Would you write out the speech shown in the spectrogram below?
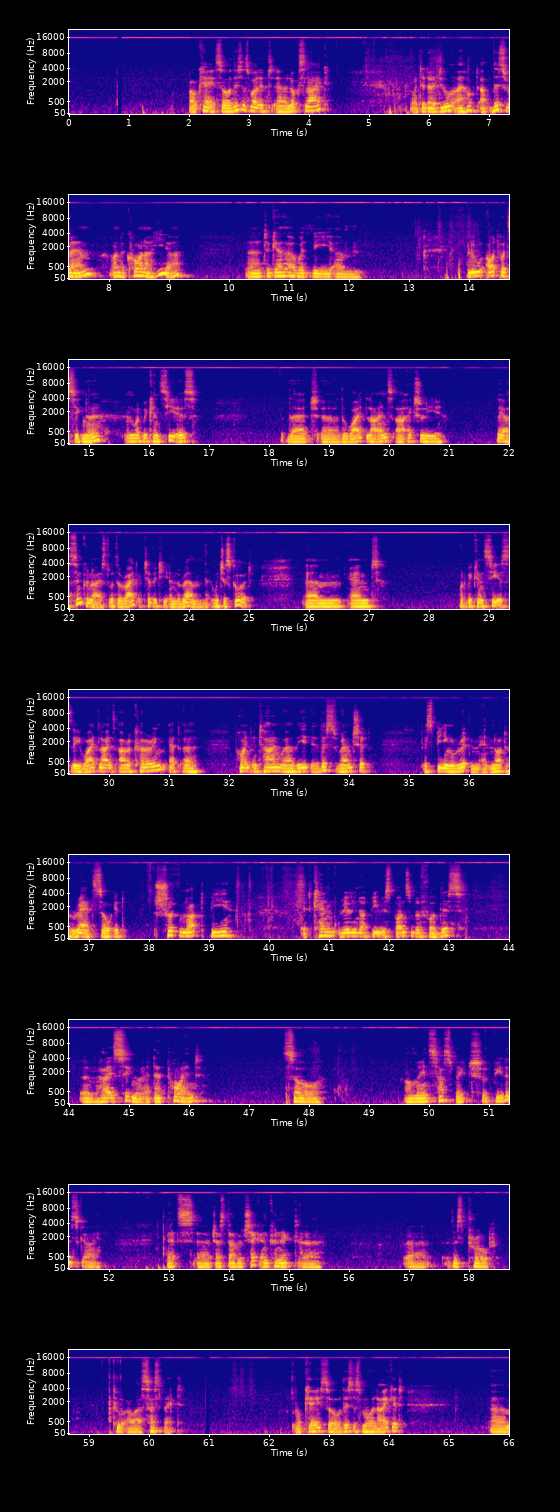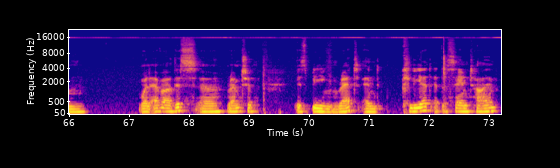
Okay, so this is what it uh, looks like. What did I do? I hooked up this RAM on the corner here uh, together with the um, blue output signal and what we can see is that uh, the white lines are actually they are synchronized with the write activity in the RAM which is good. Um, and what we can see is the white lines are occurring at a point in time where the, this RAM chip is being written and not read. So it should not be it can really not be responsible for this um, high signal at that point. So our main suspect should be this guy. Let's uh, just double check and connect uh, uh, this probe to our suspect. Okay so this is more like it. Um, whenever this uh, RAM chip is being read and cleared at the same time,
